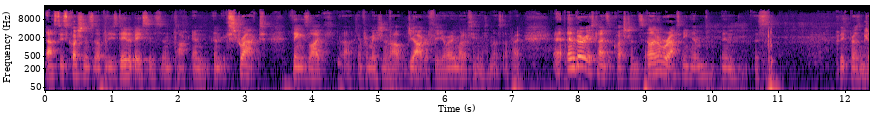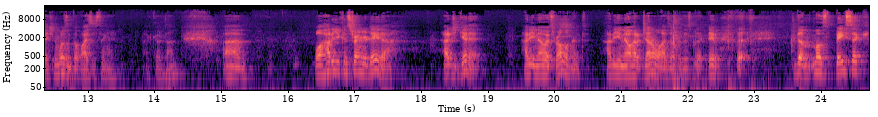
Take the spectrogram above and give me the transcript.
ask these questions up these databases and talk and, and extract things like uh, information about geography, or you might have seen some of that stuff, right? And, and various kinds of questions. And I remember asking him in this big presentation, it wasn't the wisest thing I, I could have done. Um, well, how do you constrain your data? How did you get it? How do you know it's relevant? How do you know how to generalize over this data? The, the most basic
